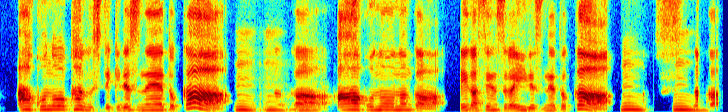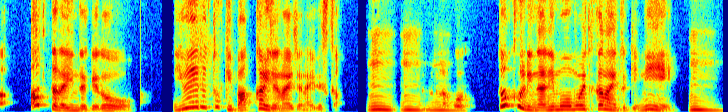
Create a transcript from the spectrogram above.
「あこの家具素敵ですね」とかうんうんなんか「あこのなんか絵がセンスがいいですね」とか、うんうん。なんかあったらいいんだけど言える時ばっかりじゃないじゃないですか。うんうんだからこう特に何も思いつかない時にうん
